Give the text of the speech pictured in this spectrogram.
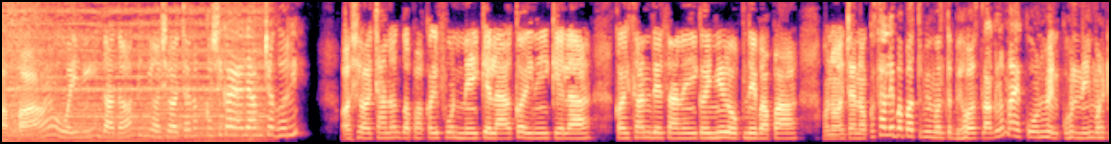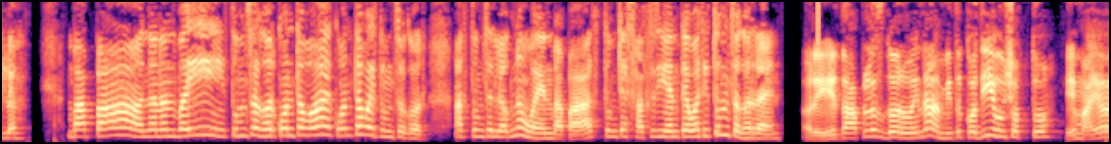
बापा वहिनी दादा तुम्ही अशा अचानक कशी काय आले आमच्या घरी? अशा अचानक बापा काही फोन नाही केला काही नाही केला काही संदेशा नाही काही निरोप नाही बापा आणि अचानक कसं आले बापा तुम्ही? मला तर भेवच लागलं नाही कोण होईल कोण नाही म्हटलं. बापा ननंदबाई तुमचं घर कोणतं वय? कोणतं वय तुमचं घर? आता तुमचं लग्न होय बापा आज तुमच्या सासरी येईन तेव्हा ते तुमचं घर राहीन. अरे हे तर आपलंच घर होय ना. मी तर कधी येऊ शकतो? हे माया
